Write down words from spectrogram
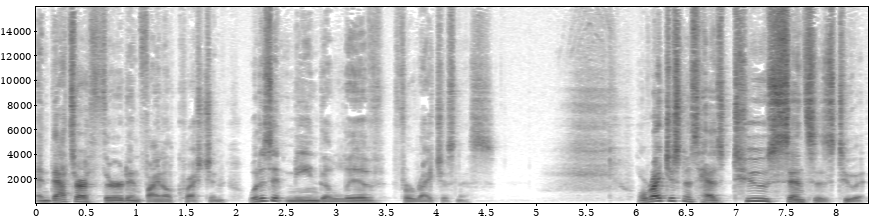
And that's our third and final question. What does it mean to live for righteousness? Well, righteousness has two senses to it.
